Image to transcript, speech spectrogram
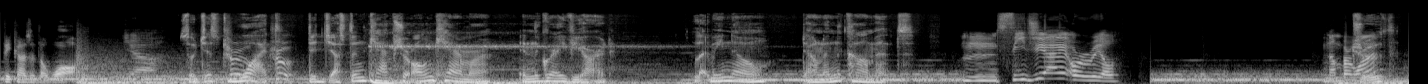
because of the wall. Yeah. So just True, what true. did Justin capture on camera in the graveyard? Let me know down in the comments. Mm, CGI or real? Number one.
